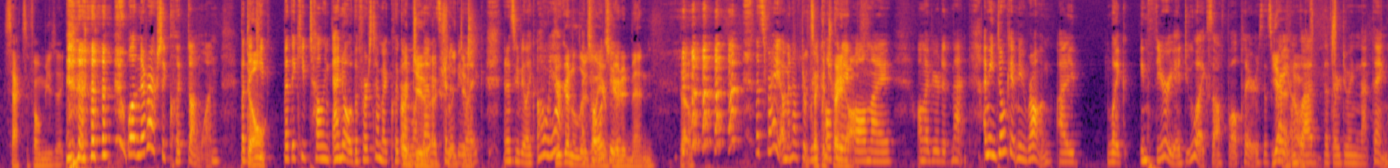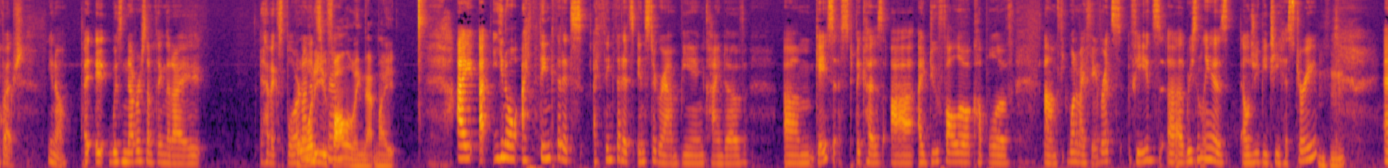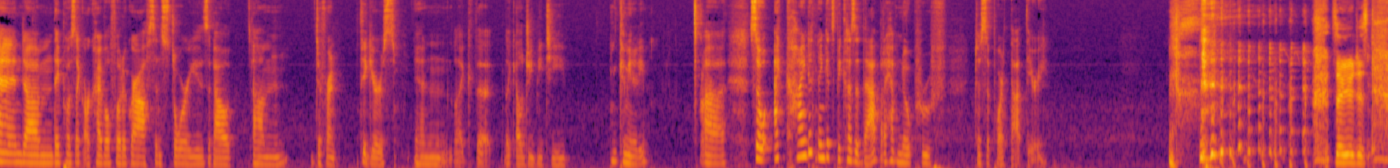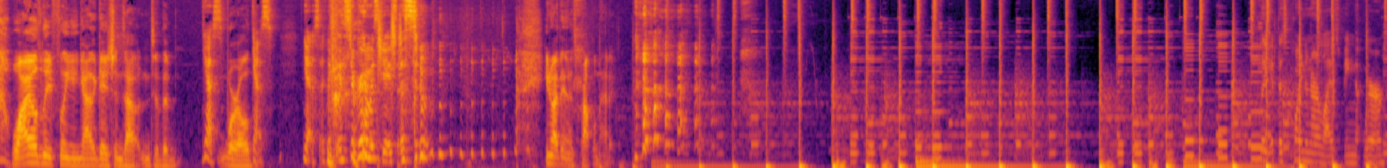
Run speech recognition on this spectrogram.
saxophone music? Well, I've never actually clicked on one, but they Don't. keep but they keep telling. I know the first time I click Or on one, do then it's gonna actually be do. like, then it's gonna be like, oh yeah, You're gonna I lose all told your you. bearded men, though. That's right. I'm gonna have to It's like a recultivate trade-off. all my all my bearded men. I mean, don't get me wrong. I like in theory, I do like softball players. That's Yeah, great. I'm no, glad that they're doing that thing. But you know, I, it was never something that I have explored. On what are you Instagram. following that might? I, I you know I think that it's I think that it's Instagram being kind of um, gaysist because uh, I do follow a couple of um, one of my favorites feeds uh, recently is LGBT history, Mm-hmm. and um, they post like archival photographs and stories about um, different figures in like the like LGBT community. Uh, so I kind of think it's because of that, but I have no proof to support that theory. So you're just wildly flinging allegations out into the Yes. world. Yes. Yes, I think Instagram is gay system. You know, I think that's problematic. like at this point in our lives, being that we're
